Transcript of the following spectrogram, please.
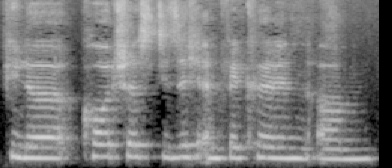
viele Coaches, die sich entwickeln. Ähm,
